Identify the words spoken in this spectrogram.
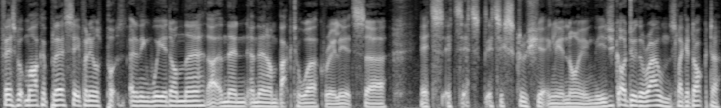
Facebook Marketplace. See if anyone's put anything weird on there, and then and then I'm back to work. Really, it's uh, it's it's it's it's excruciatingly annoying. You just got to do the rounds like a doctor.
